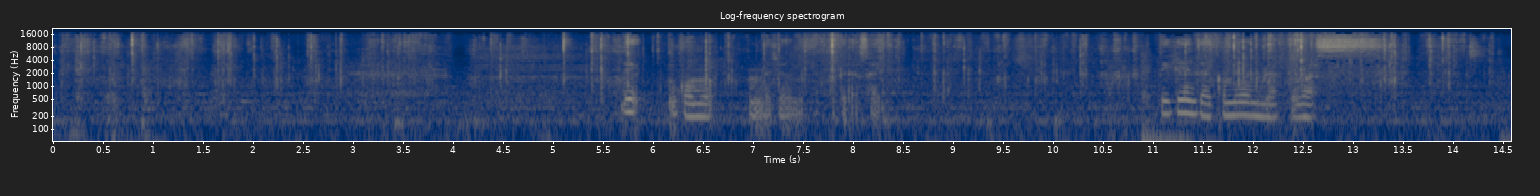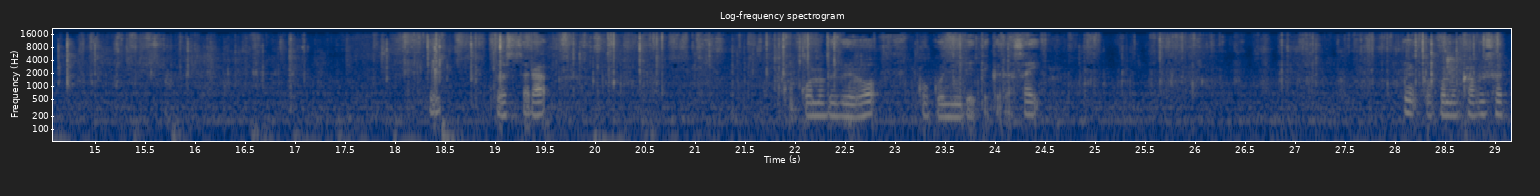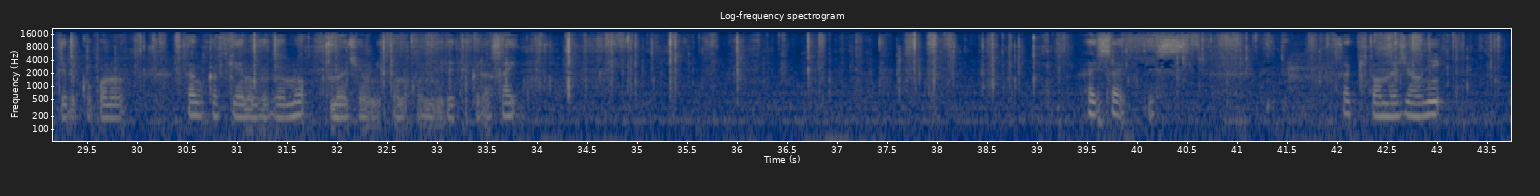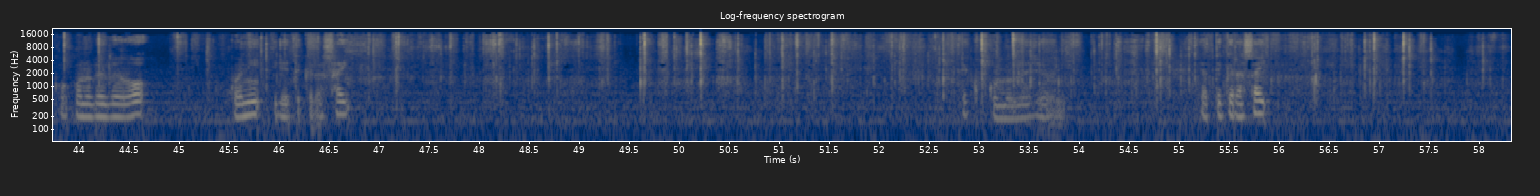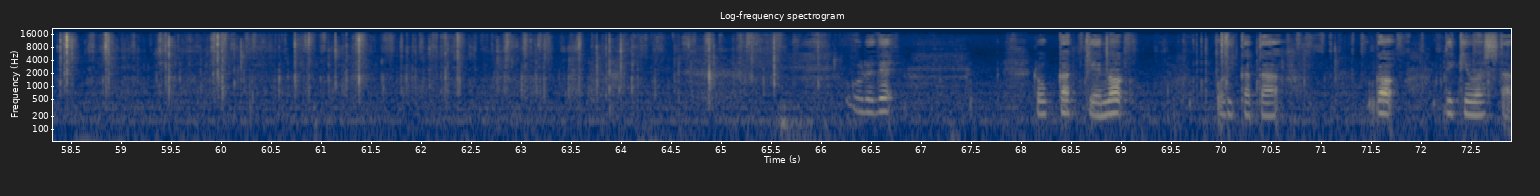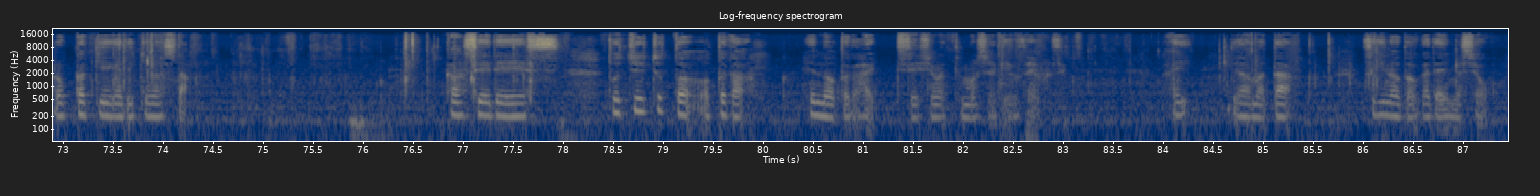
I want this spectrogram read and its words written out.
で、ここも同じようにやってください。で、現在このようになってます。で、そしたら、ここの部分をここに入れてください。で、ここのかぶさってるここの三角形の部分も同じようにこの子に入れてください。はい、最後です。さっきと同じように、ここの部分をここに入れてください。も同じようにやってください。これで六角形の折り方ができました。六角形ができました。完成です。途中ちょっと音が変な音が入ってしまって申し訳ございません。はい。ではまた次の動画で会いましょう。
